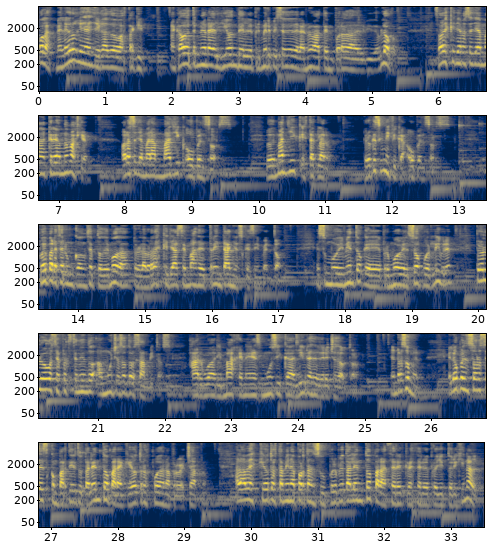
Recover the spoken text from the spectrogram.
Hola, me alegro que hayas llegado hasta aquí. Acabo de terminar el guion del primer episodio de la nueva temporada del videoblog. ¿Sabes que ya no se llama Creando Magia? Ahora se llamará Magic Open Source. Lo de Magic está claro, pero ¿qué significa Open Source? Puede parecer un concepto de moda, pero la verdad es que ya hace más de 30 años que se inventó. Es un movimiento que promueve el software libre, pero luego se fue extendiendo a muchos otros ámbitos, hardware, imágenes, música libres de derechos de autor. En resumen, el open source es compartir tu talento para que otros puedan aprovecharlo, a la vez que otros también aportan su propio talento para hacer crecer el proyecto original.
